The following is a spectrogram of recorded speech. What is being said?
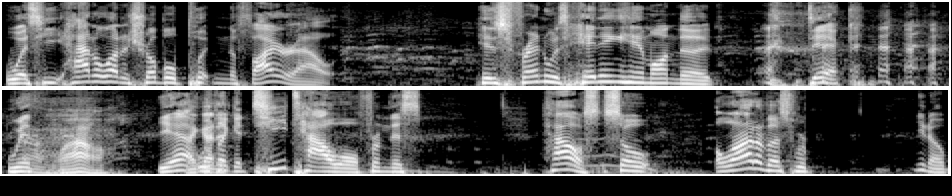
was he had a lot of trouble putting the fire out his friend was hitting him on the dick with oh, Wow. yeah, I with like a tea towel from this house. So a lot of us were, you know,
